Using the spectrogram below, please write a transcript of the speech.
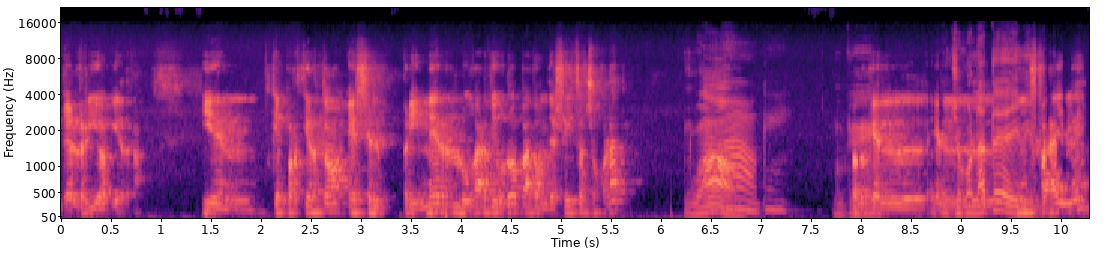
del, río Piedra. Y en, que por cierto es el primer lugar de Europa donde se hizo chocolate. Wow. Ah, Porque el, chocolate un fraile,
